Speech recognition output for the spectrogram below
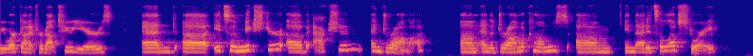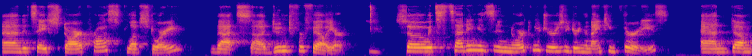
we worked on it for about two years. And uh, it's a mixture of action and drama. Um, and the drama comes um, in that it's a love story. And it's a star-crossed love story that's uh, doomed for failure. So its setting is in Newark, New Jersey during the 1930s. And um,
